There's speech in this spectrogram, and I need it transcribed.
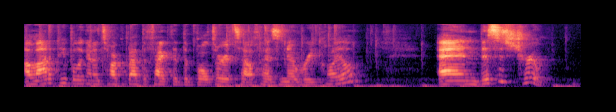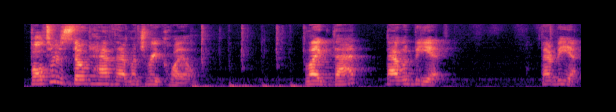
a lot of people are going to talk about the fact that the bolter itself has no recoil. And this is true. Bolters don't have that much recoil. Like that, that would be it. That'd be it.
